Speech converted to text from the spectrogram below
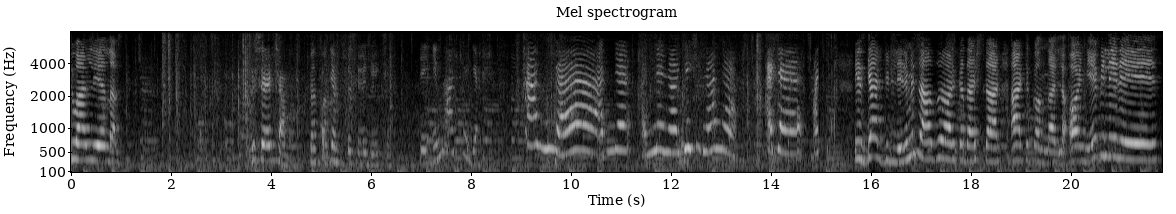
yuvarlayalım. Dışarı alacağım size söylediği için. Dediğim her yaş. Anne! Anne! Anne neredesin anne? Anne! Rüzgar güllerimiz hazır arkadaşlar. Artık onlarla oynayabiliriz.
